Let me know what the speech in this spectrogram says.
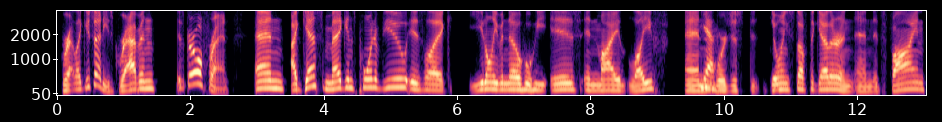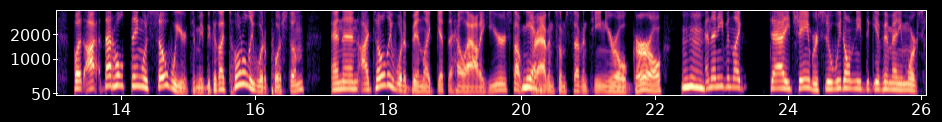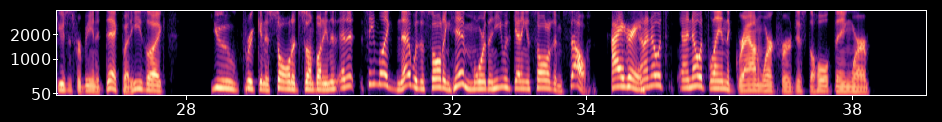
like you said, he's grabbing his girlfriend. And I guess Megan's point of view is like, you don't even know who he is in my life. And Yeah. we're just d- doing stuff together and, and it's fine. But I, that whole thing was so weird to me because I totally would have pushed him. And then I totally would have been like, get the hell out of here. Stop Yeah. grabbing some 17 year old girl. hmm And then even like Daddy Chambers, who we don't need to give him any more excuses for being a dick, but he's like, you freaking assaulted somebody. And, this, and it seemed like Ned was assaulting him more than he was getting assaulted himself. I agree. And I know it's I know it's laying the groundwork for just the whole thing where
